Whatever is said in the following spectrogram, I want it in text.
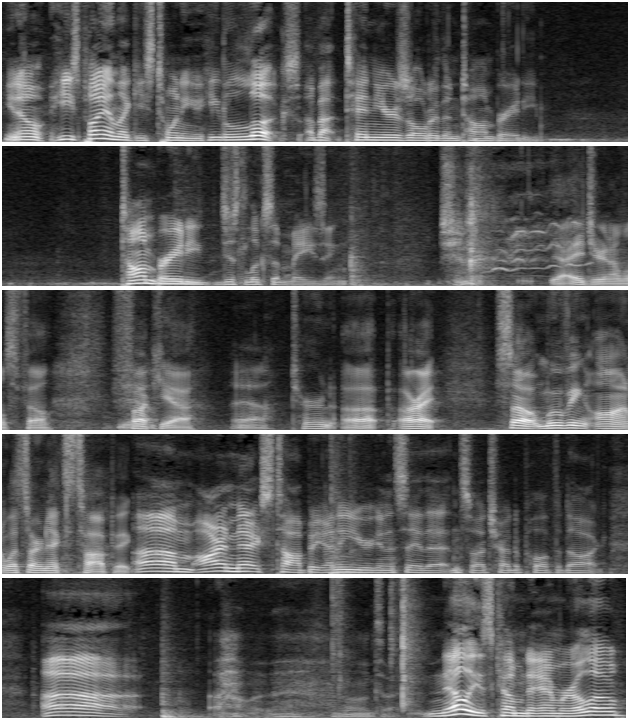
You know, he's playing like he's 20. He looks about 10 years older than Tom Brady. Tom Brady just looks amazing. Yeah, Adrian almost fell. Fuck yeah. Yeah. Turn up. All right. So moving on. What's our next topic? Um, our next topic, I knew you were going to say that, and so I tried to pull up the doc. Uh, Nelly's come to Amarillo.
